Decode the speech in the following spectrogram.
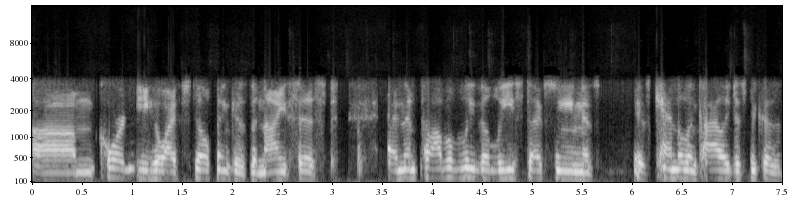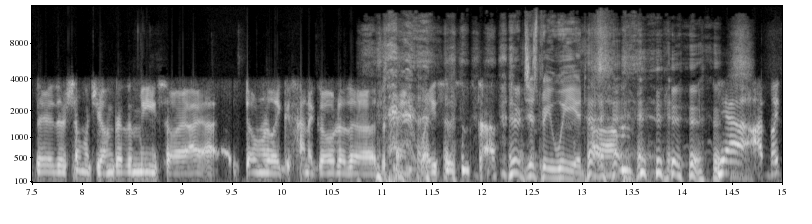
um, Kourtney, who I still think is the nicest, and then probably the least I've seen is is Kendall and Kylie, just because they're they're so much younger than me, so I, I don't really kind of go to the, the same places and stuff. It would just be weird. Um, yeah, I- but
